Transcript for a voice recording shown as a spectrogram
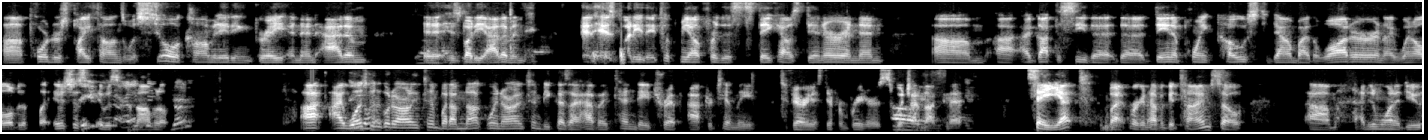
uh, porter's pythons was so accommodating great and then adam uh, his buddy adam and, and his buddy they took me out for this steakhouse dinner and then um, uh, i got to see the the dana point coast down by the water and i went all over the place it was just it was Arlington, phenomenal I, I was going? going to go to Arlington, but I'm not going to Arlington because I have a 10 day trip after Tinley to various different breeders, which Oh, I'm yeah. not going to say yet, but we're going to have a good time. So um, I didn't want to do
